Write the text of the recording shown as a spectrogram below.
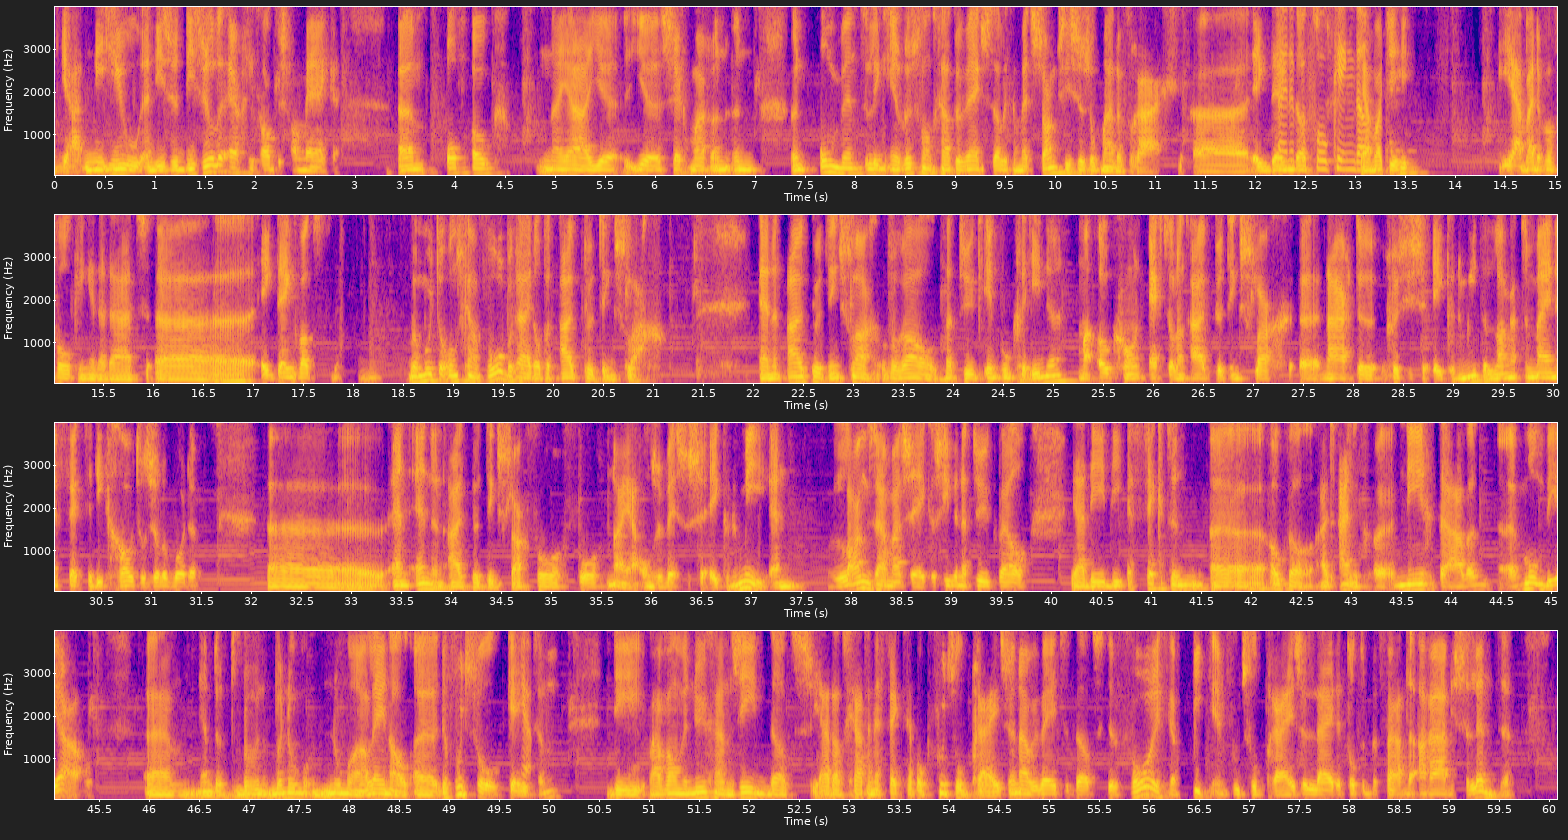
ja, nihil. En die, die zullen er gigantisch van merken. Um, of ook, nou ja, je, je zeg maar een, een, een omwenteling in Rusland gaat bewerkstelligen met sancties, is ook maar de vraag. Uh, ik denk bij de dat, bevolking dan? Ja, wat je, ja, bij de bevolking inderdaad. Uh, ik denk wat. We moeten ons gaan voorbereiden op een uitputtingsslag. En een uitputtingsslag, vooral natuurlijk in Oekraïne, maar ook gewoon echt wel een uitputtingsslag uh, naar de Russische economie, de lange termijn effecten die groter zullen worden. Uh, en, en een uitputtingsslag voor, voor nou ja, onze westerse economie. En langzaam maar zeker zien we natuurlijk wel ja, die, die effecten uh, ook wel uiteindelijk neerdalen mondiaal. Um, en dat, we noemen, noemen alleen al de voedselketen. Die, waarvan we nu gaan zien dat ja, dat gaat een effect hebben op voedselprijzen. Nou, we weten dat de vorige piek in voedselprijzen leidde tot de befaamde Arabische lente.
